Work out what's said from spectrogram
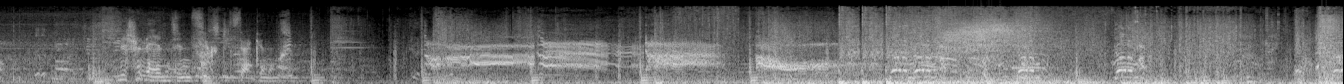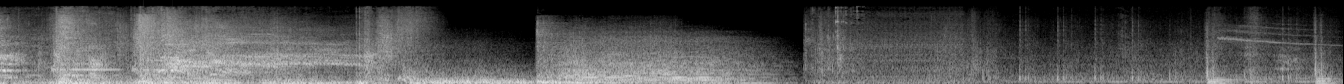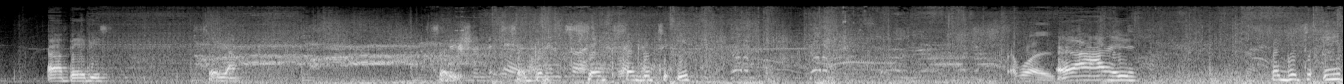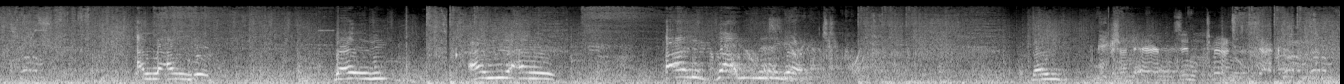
Mission ends in 60 seconds. Uh, babies. So young. So, Mission so good, so, so good to eat. That was. Ah, so good to eat. I love it. Baby. I love it. I'm the club nigga. Baby. Mission ends in 10 seconds.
